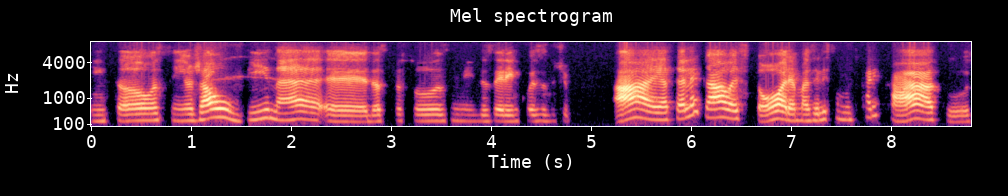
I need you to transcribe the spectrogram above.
Então, assim, eu já ouvi, né, é, das pessoas me dizerem coisas do tipo, ah, é até legal a história, mas eles são muito caricatos,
